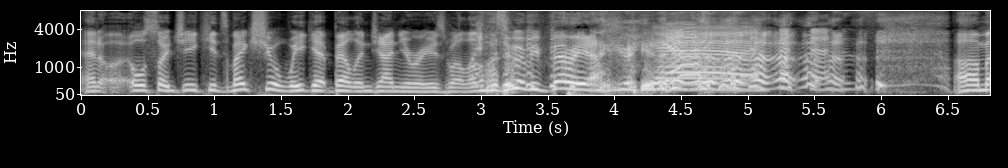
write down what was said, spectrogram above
and also, GKIDS, make sure we get Bell in January as well. Otherwise, we're gonna be very angry. Yes. um,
